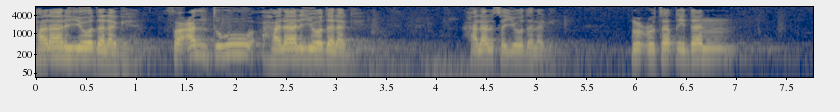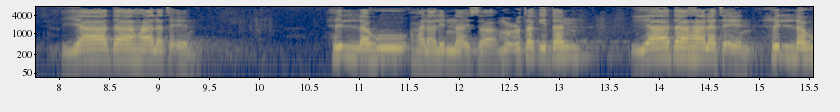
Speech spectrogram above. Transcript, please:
حلال يودلق فعلته حلال يودلق حلال سيودلق معتقدا يادا هالتين حله حلال النائسة معتقدا يادا هالتين حله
